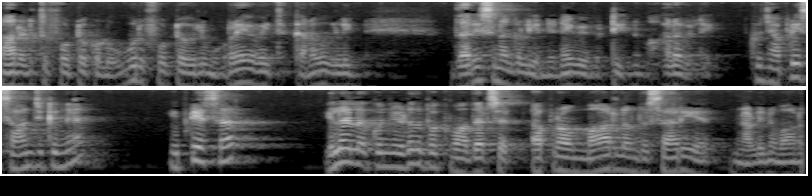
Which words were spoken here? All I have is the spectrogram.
நான் எடுத்த ஃபோட்டோக்கள் ஒவ்வொரு ஃபோட்டோவிலும் உரைய வைத்த கனவுகளின் தரிசனங்கள் என் நினைவை விட்டு இன்னும் அகலவில்லை. கொஞ்சம் அப்படியே சாஞ்சுக்குங்க. இப்படியே சார்? இல்லை இல்லை கொஞ்சம் இடது பக்கமா தட்ஸ் இட் அப்புறம் மார்ல அந்த சாரியை நளினமான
